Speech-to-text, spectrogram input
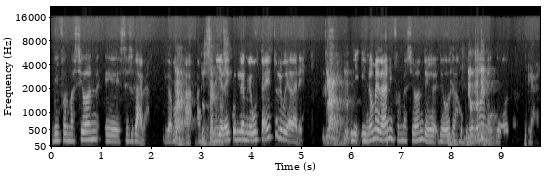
de información eh, sesgada. Digamos, a, a, a le gusta esto, le voy a dar esto. Claro. Y, no me dan información de, otras opiniones. De otras, claro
